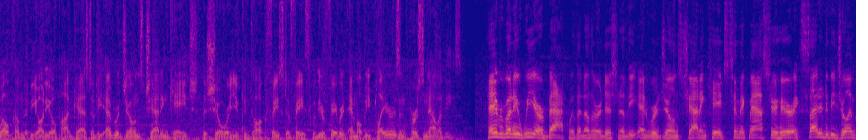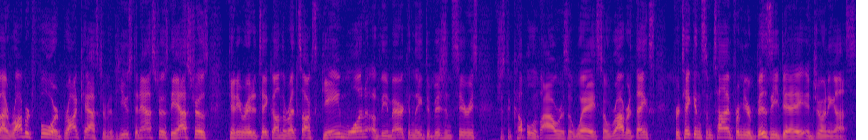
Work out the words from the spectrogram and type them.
Welcome to the audio podcast of the Edward Jones Chatting Cage, the show where you can talk face to face with your favorite MLB players and personalities. Hey everybody, we are back with another edition of the Edward Jones Chatting Cage. Tim McMaster here, excited to be joined by Robert Ford, broadcaster for the Houston Astros. The Astros getting ready to take on the Red Sox. Game one of the American League Division Series, just a couple of hours away. So, Robert, thanks for taking some time from your busy day and joining us.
